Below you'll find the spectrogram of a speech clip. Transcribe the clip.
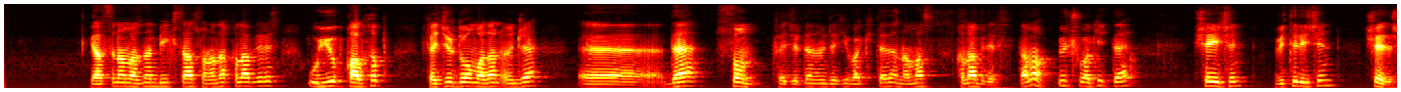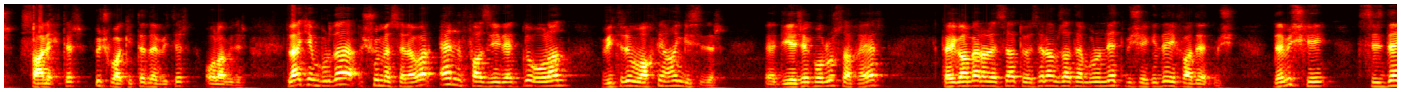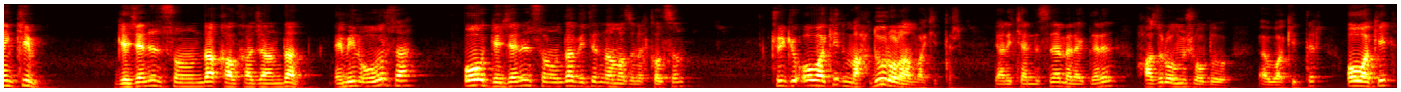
Yatsı namazından bir iki saat sonra da kılabiliriz. Uyuyup kalkıp fecir doğmadan önce de son fecirden önceki vakitte de namaz kılabiliriz. Tamam? Üç vakit de şey için, vitir için şeydir, salihtir. Üç vakitte de vitir olabilir. Lakin burada şu mesele var, en faziletli olan vitrin vakti hangisidir? E, diyecek olursak eğer, Peygamber aleyhissalatu vesselam zaten bunu net bir şekilde ifade etmiş. Demiş ki, sizden kim gecenin sonunda kalkacağından emin olursa, o gecenin sonunda vitir namazını kılsın. Çünkü o vakit mahdur olan vakittir. Yani kendisine meleklerin hazır olmuş olduğu e, vakittir. O vakit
